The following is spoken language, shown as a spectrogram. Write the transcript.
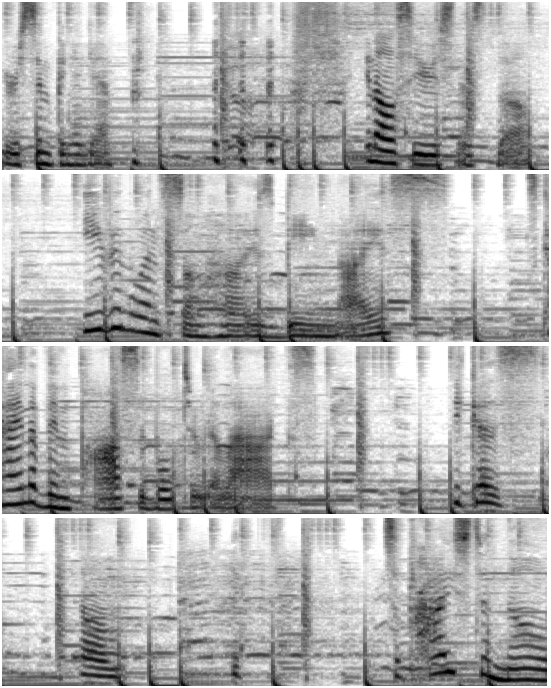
you're simping again. In all seriousness, though, even when Sungha is being nice, kind of impossible to relax because um, it's surprised to know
